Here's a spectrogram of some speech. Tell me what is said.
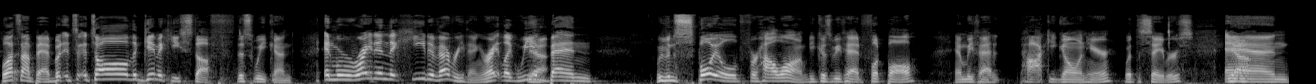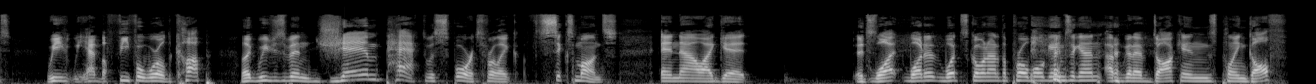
Well, that's not bad, but it's it's all the gimmicky stuff this weekend, and we're right in the heat of everything, right? Like we Yeah. have been, we've been spoiled for how long because we've had football and we've had hockey going here with the Sabres, Yeah. and we we had the FIFA World Cup. Like we've just been jam packed with sports for like six months, and now I get it's what what what's going on at the Pro Bowl games again? I'm gonna have Dawkins playing golf.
